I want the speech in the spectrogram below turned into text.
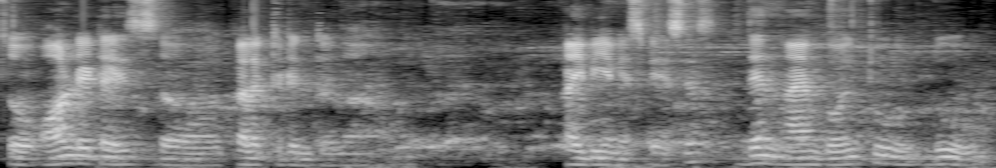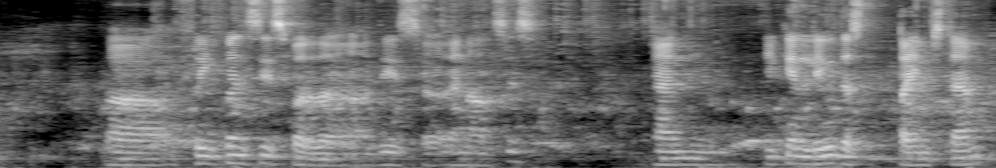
So all data is uh, collected into the ibm spss. Then i am going to do uh, frequencies for the, this uh, analysis and you can leave the timestamp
